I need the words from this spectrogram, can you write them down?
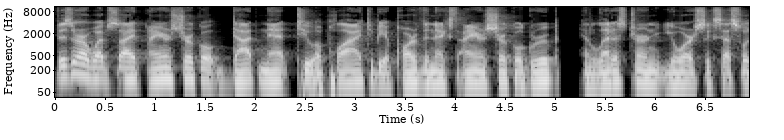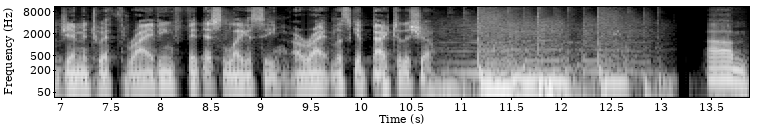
Visit our website, ironcircle.net, to apply to be a part of the next Iron Circle group and let us turn your successful gym into a thriving fitness legacy. All right, let's get back to the show. Um,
